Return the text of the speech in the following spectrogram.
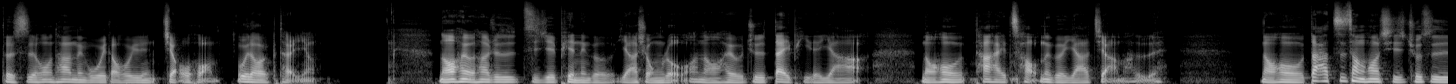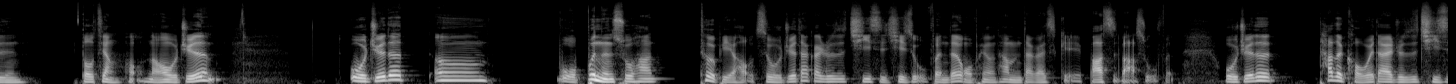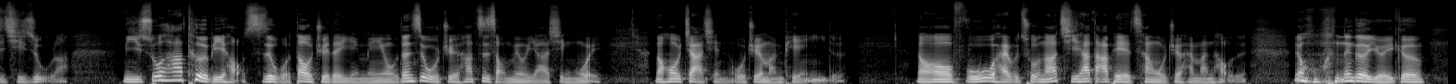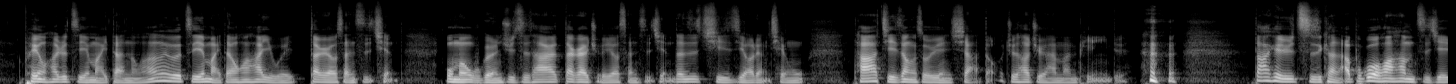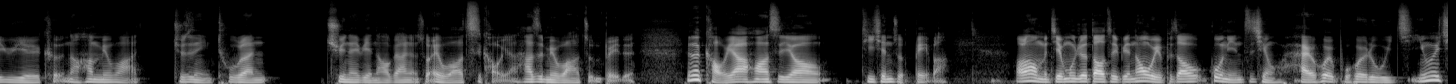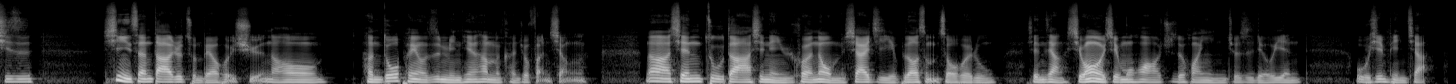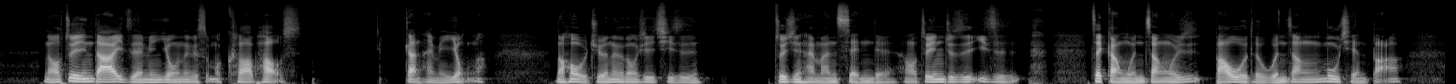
的时候，它那个味道会有点焦黄，味道会不太一样。然后还有它就是直接片那个鸭胸肉啊，然后还有就是带皮的鸭，然后它还炒那个鸭架嘛，对不对？然后大致上的话，其实就是都这样吼。然后我觉得，我觉得，嗯，我不能说它特别好吃，我觉得大概就是七十七十五分，但是我朋友他们大概是给八十八十五分。我觉得它的口味大概就是七十七十五啦。你说它特别好吃，我倒觉得也没有，但是我觉得它至少没有鸭腥味，然后价钱我觉得蛮便宜的，然后服务还不错，然后其他搭配的餐我觉得还蛮好的。因为我那个有一个朋友，他就直接买单哦，他那个直接买单的话，他以为大概要三四千，我们五个人去吃，他大概觉得要三四千，但是其实只要两千五。他结账的时候有点吓到，就他觉得还蛮便宜的，大家可以去吃吃看啊。不过的话，他们直接预约课，然后他没有办法。就是你突然去那边，然后跟他讲说：“哎，我要吃烤鸭。”他是没有办法准备的，因为烤鸭的话是要提前准备吧。好了，我们节目就到这边。那我也不知道过年之前还会不会录一集，因为其实星期三大家就准备要回去，然后很多朋友是明天他们可能就返乡了。那先祝大家新年愉快。那我们下一集也不知道什么时候会录，先这样。喜欢我节目的话，就是欢迎就是留言五星评价。然后最近大家一直在那边用那个什么 Clubhouse，干还没用啊。然后我觉得那个东西其实最近还蛮神的。然后最近就是一直在赶文章，我就是把我的文章目前把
